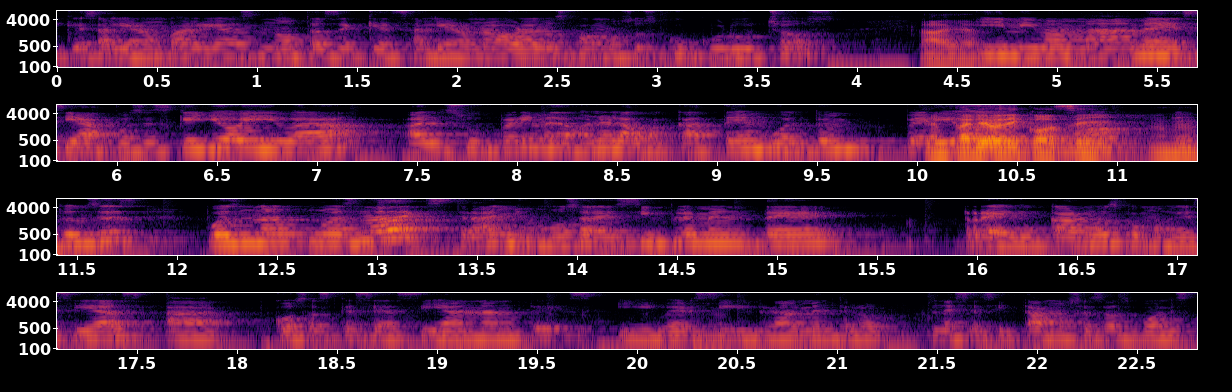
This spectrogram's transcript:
y que salieron varias notas de que salieron ahora los famosos cucuruchos. Ah. Y mi mamá me decía, pues es que yo iba al súper y me daban el aguacate envuelto en periódico. En periódico, sí. Entonces, pues no, no, es nada extraño, o sea, es simplemente reeducarnos, como decías, a cosas que se hacían antes y ver si realmente lo necesitamos esas bolsas.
